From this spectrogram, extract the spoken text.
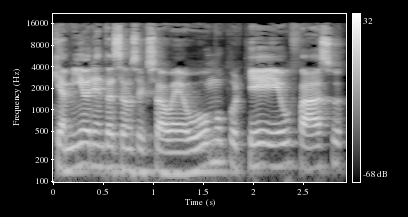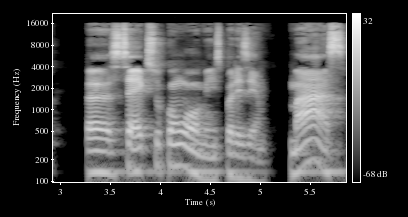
que a minha orientação sexual é homo porque eu faço uh, sexo com homens, por exemplo. Mas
